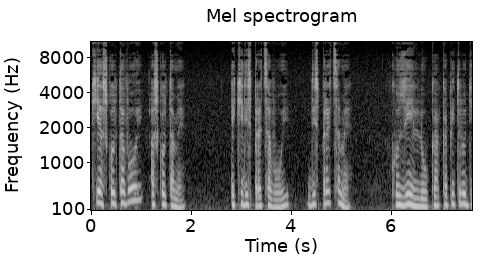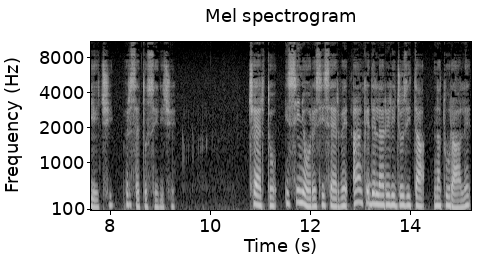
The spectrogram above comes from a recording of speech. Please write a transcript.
chi ascolta voi ascolta me, e chi disprezza voi disprezza me. Così in Luca capitolo 10, versetto 16. Certo, il Signore si serve anche della religiosità naturale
